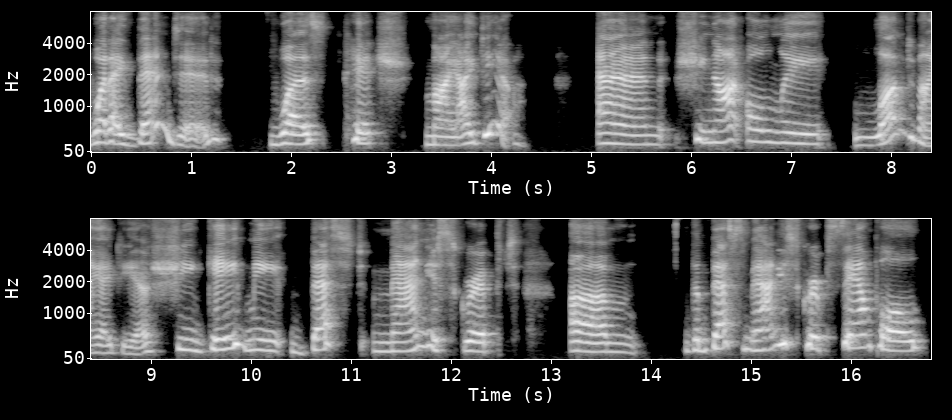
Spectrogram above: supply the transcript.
What I then did was pitch my idea. And she not only loved my idea, she gave me best manuscript, um, the best manuscript sample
